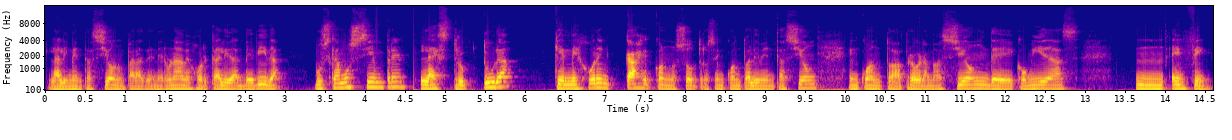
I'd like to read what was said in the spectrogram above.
la alimentación para tener una mejor calidad de vida, buscamos siempre la estructura que mejor encaje con nosotros en cuanto a alimentación, en cuanto a programación de comidas, mm, en fin,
